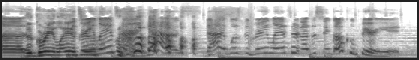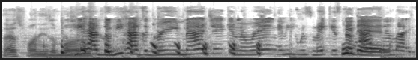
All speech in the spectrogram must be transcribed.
uh The Green Lantern. the green lantern yes that was the green lantern of the sengoku period That's funny as a mom. he had the he had the green magic in the ring and he was making He stuff did. happen like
